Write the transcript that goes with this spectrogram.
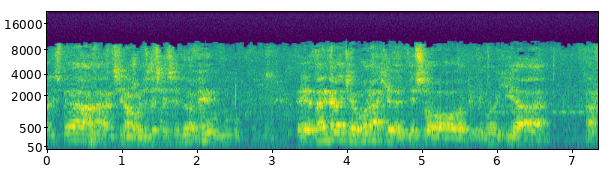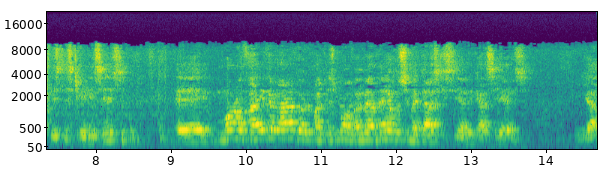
Καλησπέρα συναγωνιστές και σύντροφοι. Ε, θα ήθελα και εγώ να χαιρετήσω τη δημιουργία αυτής της κίνησης. Ε, μόνο θα ήθελα ένα προβληματισμό. Βέβαια δεν έχω συμμετάσχει στις διαδικασίες για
